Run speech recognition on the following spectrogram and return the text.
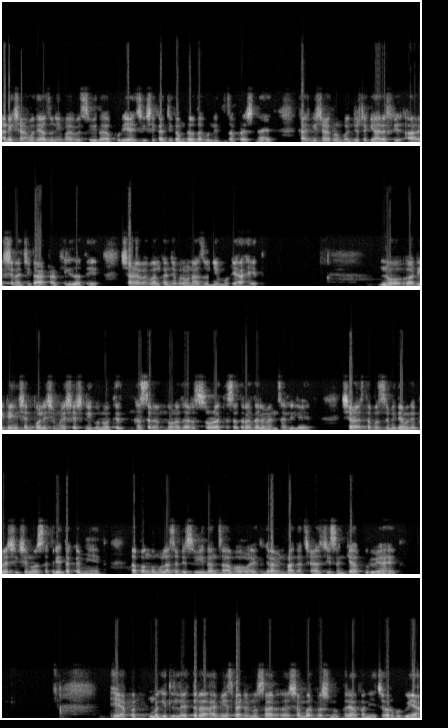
अनेक शाळांमध्ये अजूनही पायाभूत सुविधा पुरी आहे शिक्षकांची कमतरता गुणवत्तेचा प्रश्न आहे. खाजगी शाळेकडून पंचवीस टक्के आरक्षणाची टाळाटाळ केली जाते. शाळा बालकांचे प्रमाण अजूनही मोठे आहेत. नो डिटेन्शन पॉलिसीमुळे शैक्षणिक गुणवत्तेत घसरण. दोन हजार सोळा ते सतरा दरम्यान झालेली आहे शाळा स्थापन समितीमध्ये प्रशिक्षण व सक्रियता कमी आहेत. अपंग मुलासाठी सुविधांचा अभाव आहे. ग्रामीण भागात शाळांची संख्या अपुरी आहेत. हे आपण बघितलेलं आहे. तर आयबीएस पॅटर्ननुसार शंभर प्रश्नोत्तरे आपण याच्यावर बघूया.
